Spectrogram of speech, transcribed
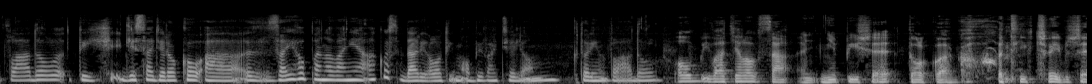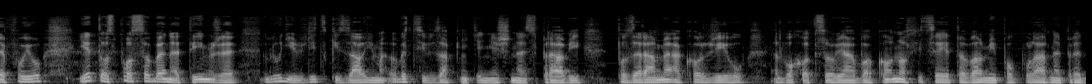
vládol tých 10 rokov a za jeho panovania ako sa darilo tým obyvateľom, ktorým vládol? O obyvateľoch sa nepíše toľko ako tých, čo im šéfujú. Je to spôsobené tým, že ľudí vždycky zaujíma, veci zapnite dnešné správy, pozeráme, ako žijú dôchodcovia, alebo ako, no síce je to veľmi populárne pred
